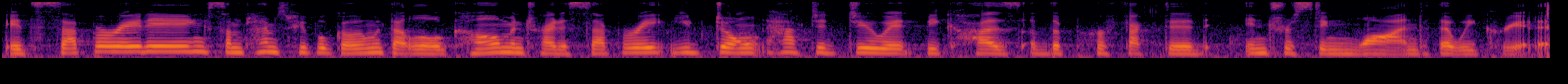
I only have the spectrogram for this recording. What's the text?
it's separating. Sometimes people go in with that little comb and try to separate. You don't have to do it because of the perfected, interesting wand that we created.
